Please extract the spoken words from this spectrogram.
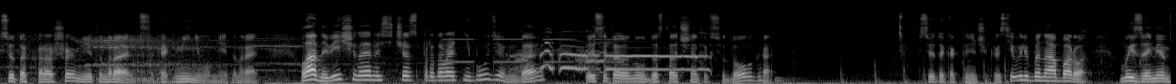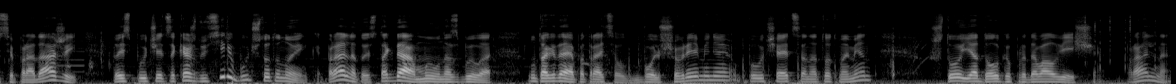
все так хорошо, и мне это нравится. Как минимум мне это нравится. Ладно, вещи, наверное, сейчас продавать не будем, да? То есть это, ну, достаточно это все долго. Все это как-то не очень красиво. Либо наоборот, мы займемся продажей. То есть, получается, каждую серию будет что-то новенькое. Правильно? То есть тогда мы у нас было... Ну, тогда я потратил больше времени, получается, на тот момент, что я долго продавал вещи. Правильно?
